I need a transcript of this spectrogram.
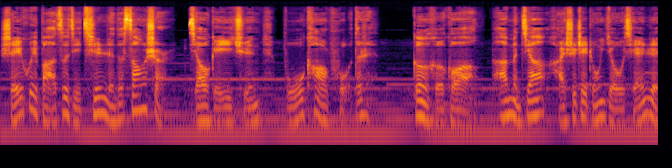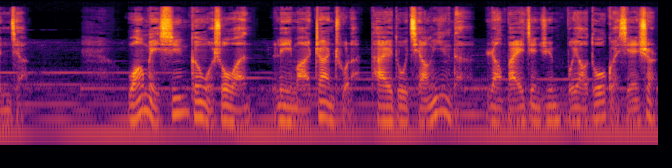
谁会把自己亲人的丧事儿交给一群不靠谱的人？更何况他们家还是这种有钱人家。王美心跟我说完，立马站出来，态度强硬的让白建军不要多管闲事儿。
